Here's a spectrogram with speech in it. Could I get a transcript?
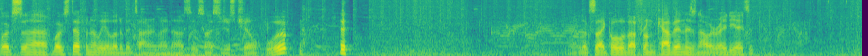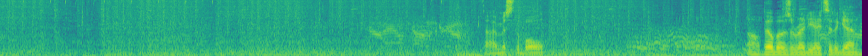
Works, uh, works definitely a little bit tiring right now, so it's nice to just chill. Whoop! looks like all of our front cabin is now irradiated. I missed the ball. Oh, Bilbo's irradiated again.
